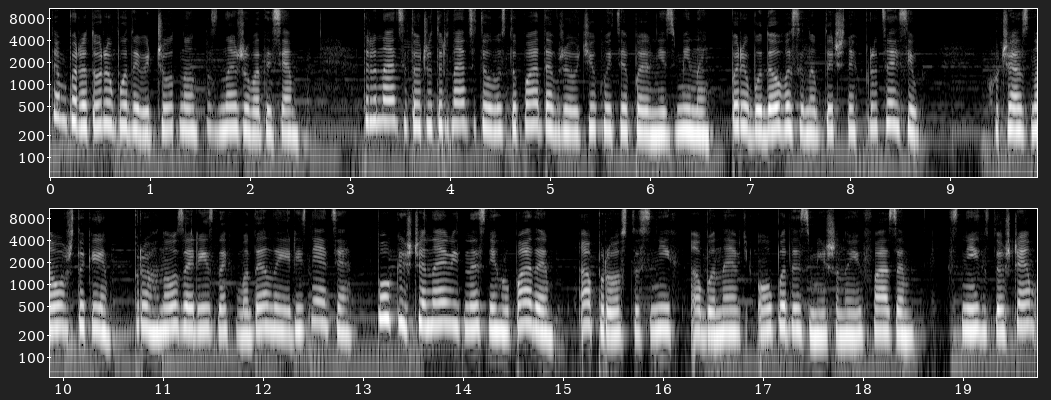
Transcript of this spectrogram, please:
температура буде відчутно знижуватися. 13-14 листопада вже очікуються певні зміни, перебудови синоптичних процесів. Хоча знову ж таки прогнози різних моделей різняться, поки що навіть не снігопади, а просто сніг або навіть опади змішаної фази. Сніг з дощем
